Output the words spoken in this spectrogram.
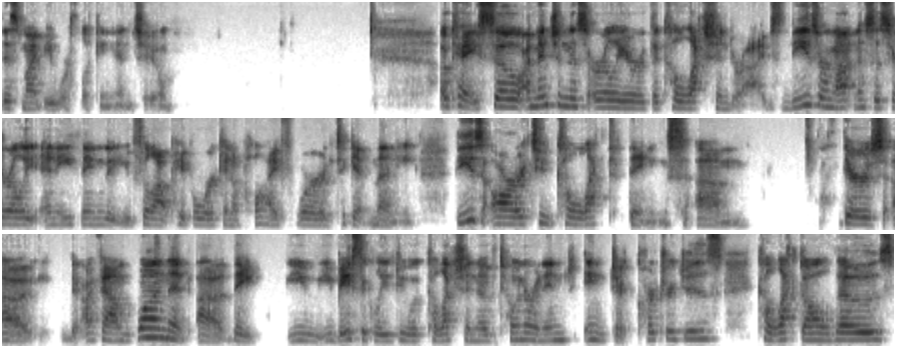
this might be worth looking into. Okay, so I mentioned this earlier, the collection drives. These are not necessarily anything that you fill out paperwork and apply for to get money. These are to collect things. Um, there's, uh, I found one that uh, they you you basically do a collection of toner and inkjet cartridges, collect all those,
